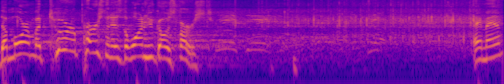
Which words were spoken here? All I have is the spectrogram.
The more mature person is the one who goes first. Amen?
